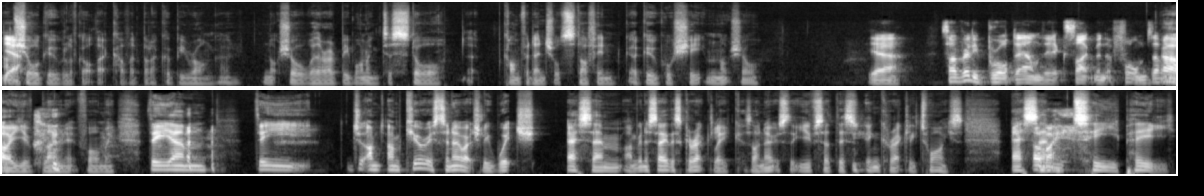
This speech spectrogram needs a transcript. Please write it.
I'm Yeah. sure Google have got that covered, but I could be wrong. I'm not sure whether I'd be wanting to store confidential stuff in a Google sheet. I'm not sure. Yeah. So I've really brought down the excitement of forms, haven't Oh, I? you've blown it for me. The um, the I'm I'm curious to know actually which SM. I'm going to say this correctly because I noticed that you've said this incorrectly twice. SMTP.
